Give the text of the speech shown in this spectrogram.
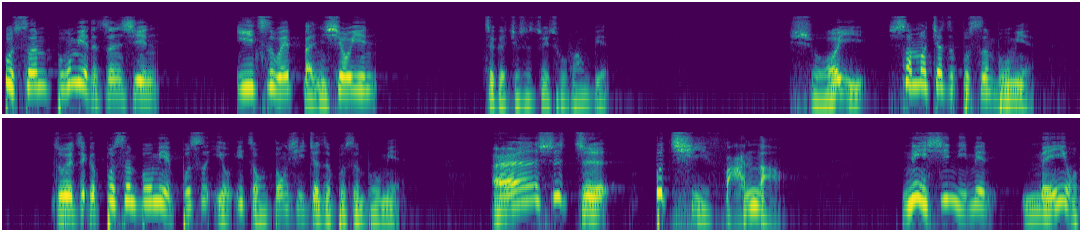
不生不灭的真心。依之为本修因，这个就是最初方便。所以，什么叫做不生不灭？诸位，这个不生不灭不是有一种东西叫做不生不灭，而是指不起烦恼，内心里面没有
